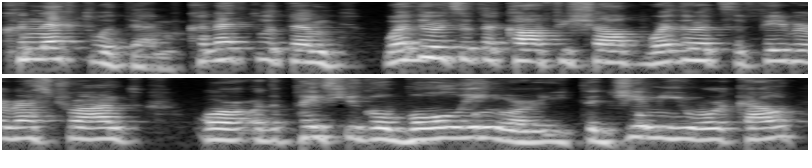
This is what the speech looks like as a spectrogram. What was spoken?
Connect with them. Connect with them, whether it's at the coffee shop, whether it's a favorite restaurant, or, or the place you go bowling, or the gym you work out.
